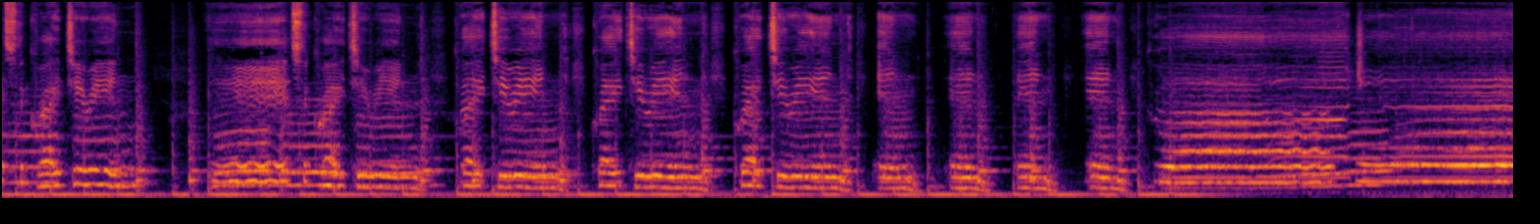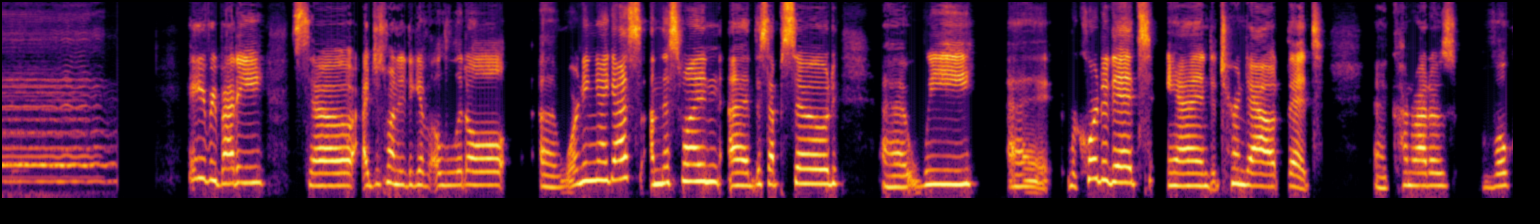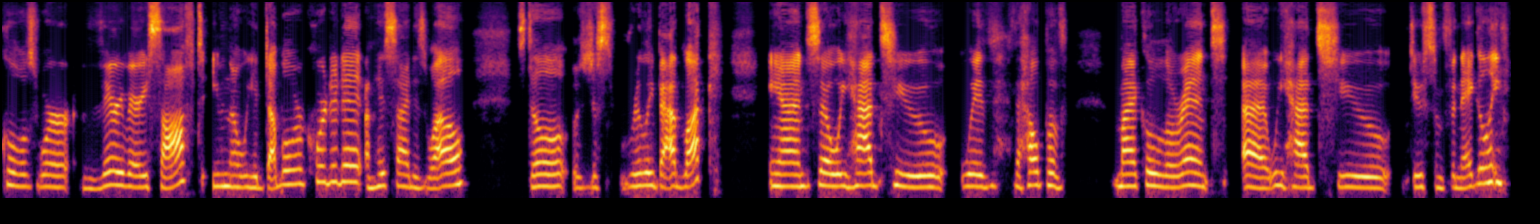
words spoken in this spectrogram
It's the criterion. It's the criterion. Criterion. Criterion. Criterion. Hey, everybody. So I just wanted to give a little uh, warning, I guess, on this one. Uh, this episode, uh, we uh, recorded it, and it turned out that uh, Conrado's vocals were very, very soft, even though we had double recorded it on his side as well. Still, it was just really bad luck. And so we had to, with the help of Michael Lloret, uh, we had to do some finagling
